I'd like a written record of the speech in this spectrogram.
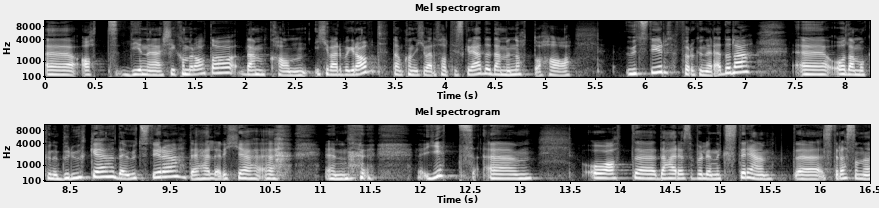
eh, at dine skikamerater kan ikke være begravd, de kan ikke være tatt i skredet. De er nødt til å ha utstyr for å kunne redde deg, eh, og de må kunne bruke det utstyret. Det er heller ikke en gitt. Og at dette er selvfølgelig en ekstremt stressende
